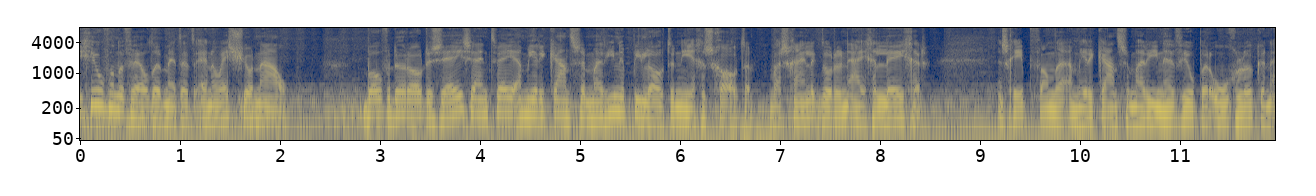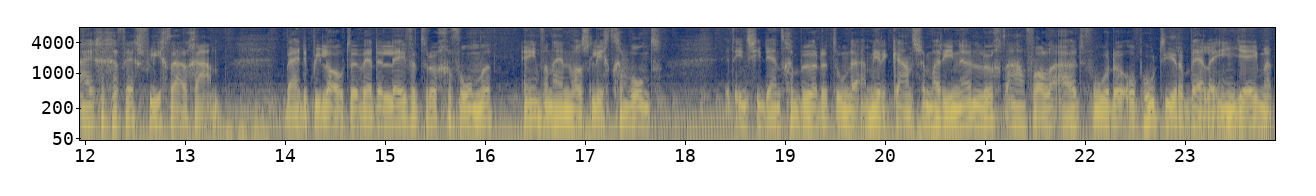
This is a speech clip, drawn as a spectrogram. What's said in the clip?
Michiel van der Velde met het NOS-journaal. Boven de Rode Zee zijn twee Amerikaanse marinepiloten neergeschoten. Waarschijnlijk door hun eigen leger. Een schip van de Amerikaanse marine viel per ongeluk een eigen gevechtsvliegtuig aan. Beide piloten werden levend teruggevonden. Een van hen was licht gewond. Het incident gebeurde toen de Amerikaanse marine luchtaanvallen uitvoerde op Houthi-rebellen in Jemen.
